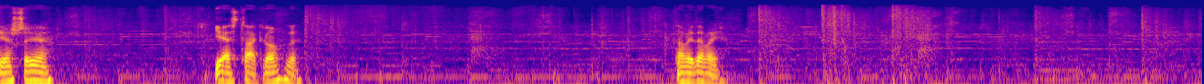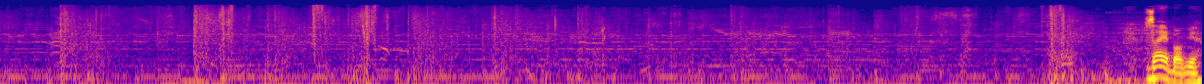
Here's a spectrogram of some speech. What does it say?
Jeszcze nie. Jest, tak, no. Le. Dawaj, dawaj. Zajebał mnie.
